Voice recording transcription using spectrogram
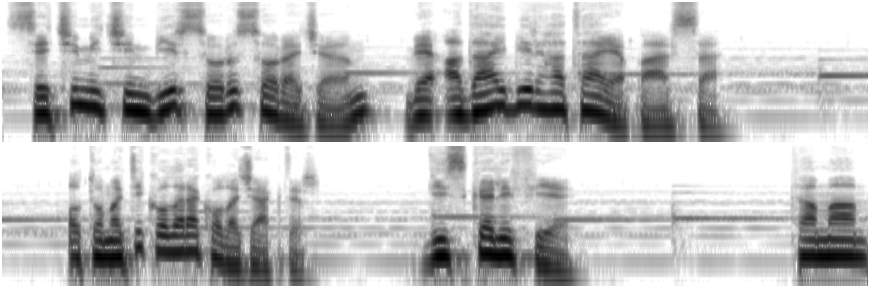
Seçim için bir soru soracağım ve aday bir hata yaparsa otomatik olarak olacaktır. Diskalifiye. Tamam.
